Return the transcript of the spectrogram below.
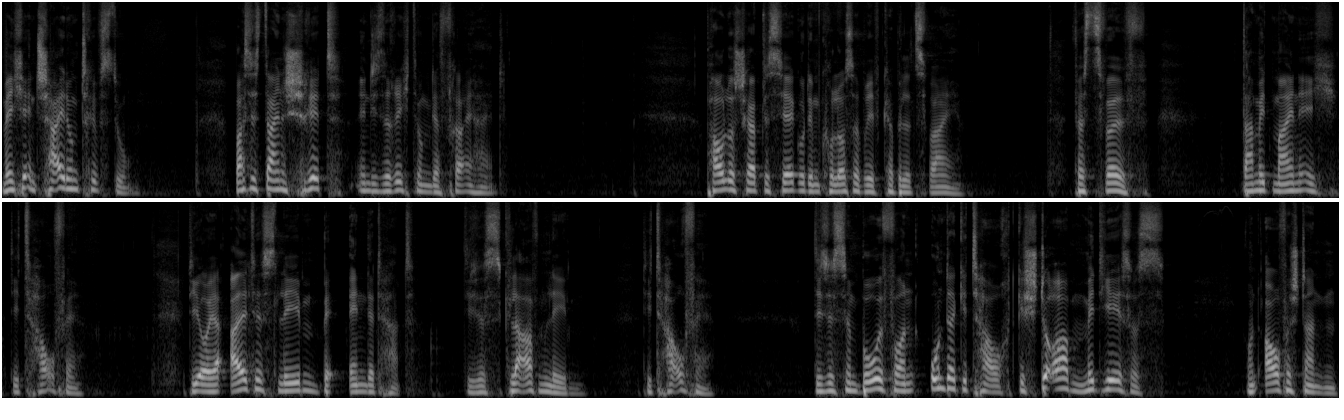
Welche Entscheidung triffst du? Was ist dein Schritt in diese Richtung der Freiheit? Paulus schreibt es sehr gut im Kolosserbrief Kapitel 2, Vers 12. Damit meine ich die Taufe. die euer altes Leben beendet hat. Dieses Sklavenleben, die Taufe, dieses Symbol von untergetaucht, gestorben mit Jesus und auferstanden.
